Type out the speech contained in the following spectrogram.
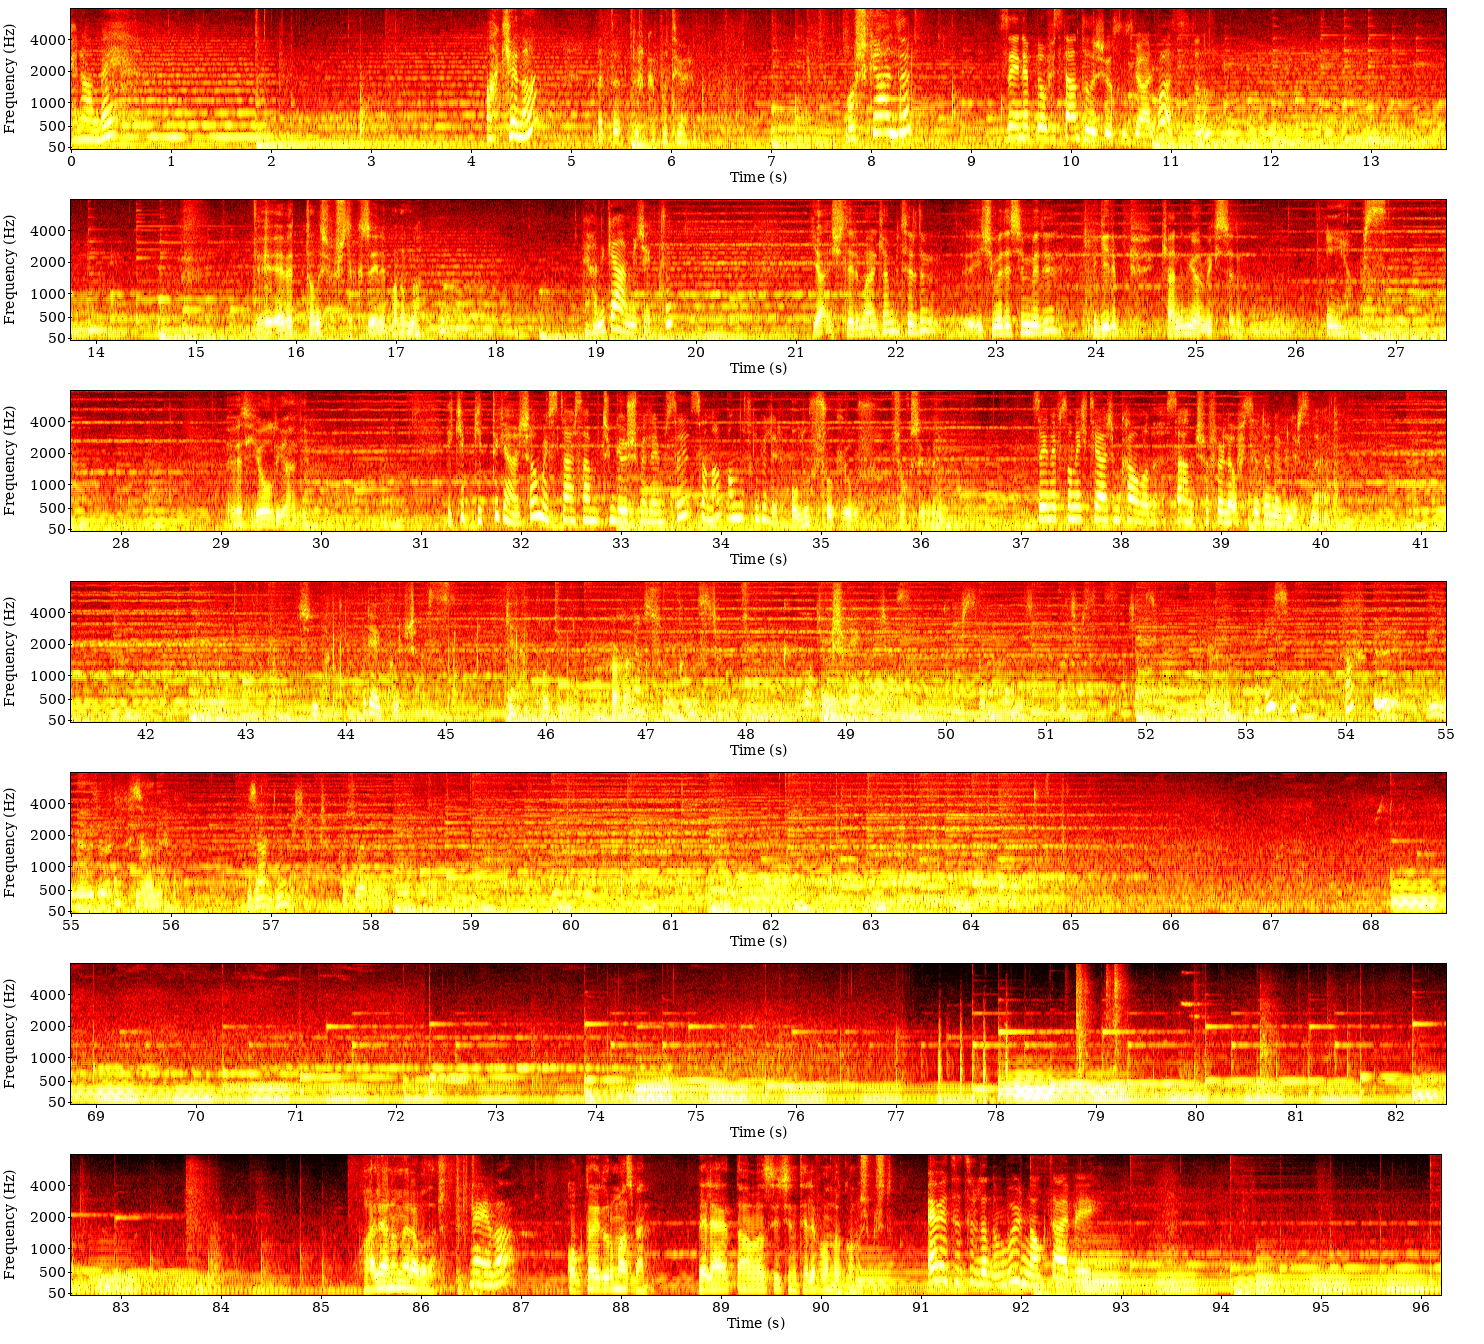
Kenan Bey. Ah Kenan. Dur, dur kapatıyorum. Hoş geldin. Zeynep'le ofisten tanışıyorsunuz galiba asistanım. Ee, evet tanışmıştık Zeynep Hanım'la. E hani gelmeyecektin? Ya işlerimi erken bitirdim. İçime de sinmedi. Bir gelip kendim görmek istedim. İyi yapmışsın. Evet iyi oldu geldiğim. Ekip gitti gerçi ama istersen bütün görüşmelerimizi sana anlatabilirim. Olur çok iyi olur. Çok sevinirim. Zeynep sana ihtiyacım kalmadı. Sen şoförle ofise dönebilirsin hayatım. Şimdi bak buraya koyacağız. Genel podyumu. Aha. Biraz soğuk ama sıcak olacak. Bak podyumu şuraya koyacağız. Bu kadar soğuk olmayacak tabii içerisinde ısınacağız falan. E, iyisin. Ha? Ee, iyiyim evet evet. Yani Güzel değil mi Bekar? güzel evet. Hale Hanım merhabalar. Merhaba. Oktay Durmaz ben. Velayet davası için telefonda konuşmuştuk. Evet hatırladım. Buyurun Oktay Bey.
